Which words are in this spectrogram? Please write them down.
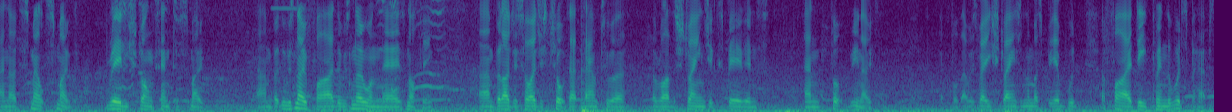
and I'd smelt smoke, really strong scent of smoke. Um, but there was no fire, there was no one there, there's nothing. Um, but I just so I just chalked that down to a, a rather strange experience, and thought you know, thought that was very strange, and there must be a, wood, a fire deeper in the woods, perhaps.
